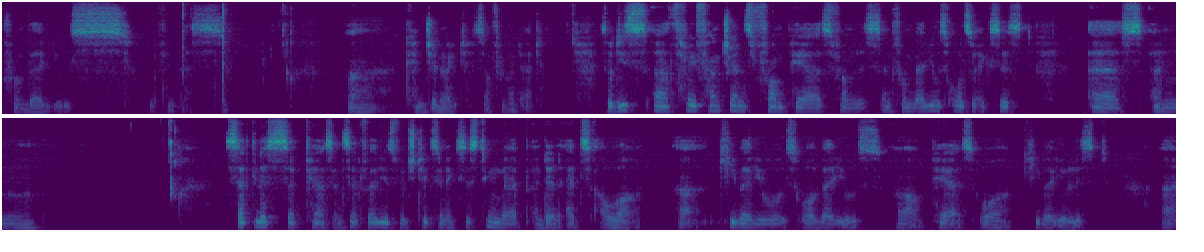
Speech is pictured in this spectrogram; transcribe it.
from values with an S. Uh, can generate something like that. So these uh, three functions from pairs, from lists, and from values also exist as an set list, set pairs, and set values, which takes an existing map and then adds our key values or values uh, pairs or key value list uh,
